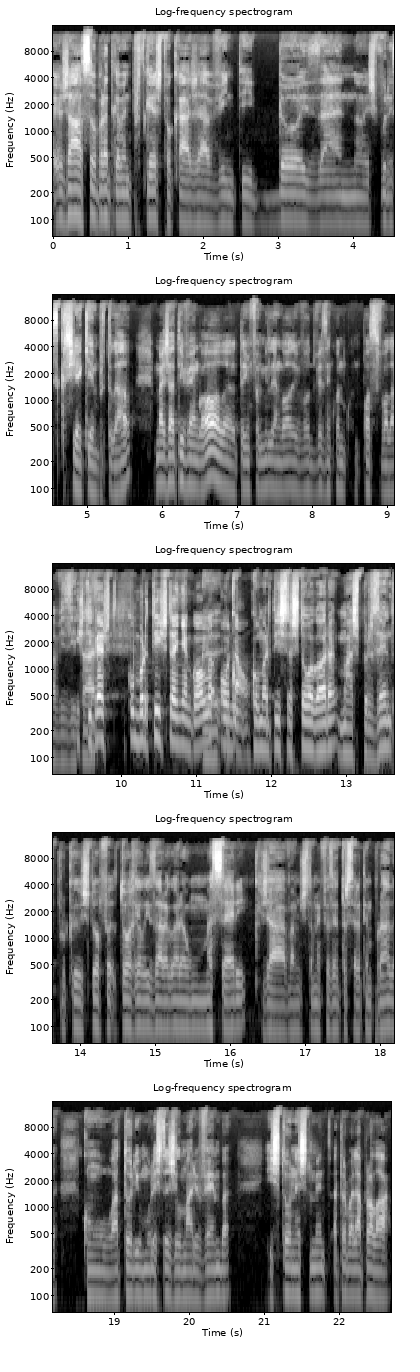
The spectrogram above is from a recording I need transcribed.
Eu já sou praticamente português, estou cá já há 22 anos, por isso cresci aqui em Portugal. Mas já estive em Angola, tenho família em Angola e vou de vez em quando, quando posso, vou lá visitar. Estiveste como artista em Angola Uh, ou não? Como artista estou agora mais presente porque estou a, estou a realizar agora uma série que já vamos também fazer a terceira temporada com o ator e humorista Gilmário Vemba e estou neste momento a trabalhar para lá.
